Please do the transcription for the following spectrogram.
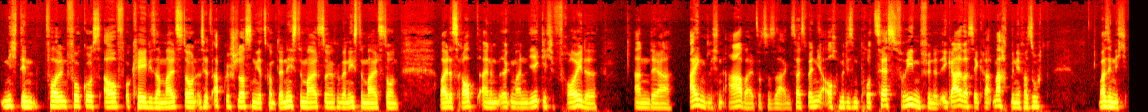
nicht den vollen Fokus auf, okay, dieser Milestone ist jetzt abgeschlossen, jetzt kommt der nächste Milestone, jetzt kommt der nächste Milestone, weil das raubt einem irgendwann jegliche Freude an der eigentlichen Arbeit sozusagen. Das heißt, wenn ihr auch mit diesem Prozess Frieden findet, egal was ihr gerade macht, wenn ihr versucht, weiß ich nicht,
